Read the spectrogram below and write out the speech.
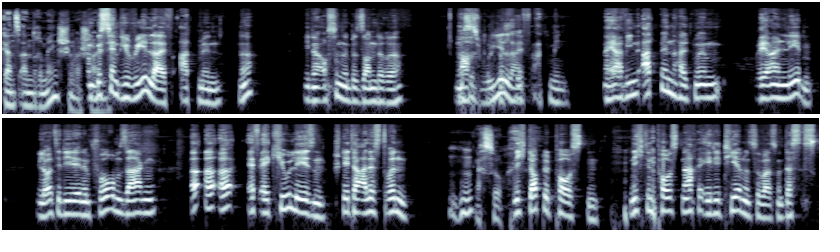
ganz andere Menschen Ein wahrscheinlich. bisschen wie Real-Life-Admin, ne? Die dann auch so eine besondere Was ist Real-Life-Admin? Naja, wie ein Admin halt nur im realen Leben. Die Leute, die dir in dem Forum sagen, äh, äh, äh, FAQ lesen, steht da alles drin. Mhm. Ach so. Nicht doppelt posten. Nicht den Post nachher editieren und sowas. Und das ist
